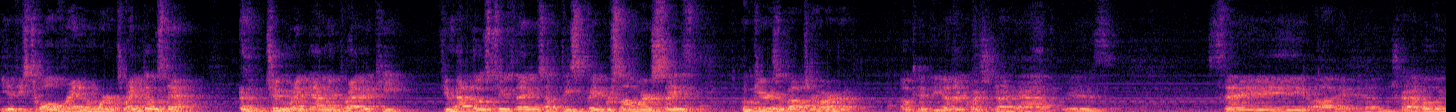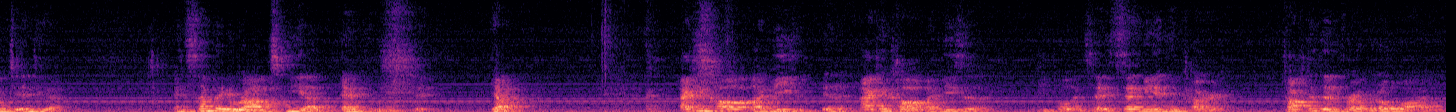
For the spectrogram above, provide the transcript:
You get these 12 random words. Write those down. two, write down your private key. If you have those two things on a piece of paper somewhere safe, who cares about your hard drive? Okay, the other question I have is, say I am traveling to India and somebody robs me of everything. Yep. I can call up my V, and I can call up my Visa people and say, send me a new card. Talk to them for a little while,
